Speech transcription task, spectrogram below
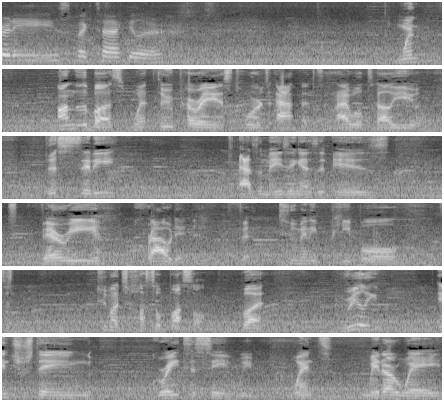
Pretty spectacular. Went onto the bus, went through Piraeus towards Athens, and I will tell you, this city, as amazing as it is, it's very crowded. Too many people, just too much hustle bustle. But really interesting, great to see. We went, made our way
